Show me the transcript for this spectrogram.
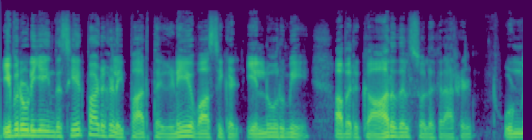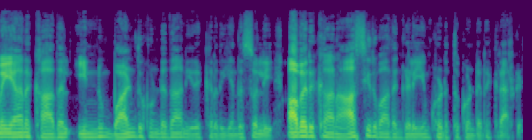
இவருடைய இந்த செயற்பாடுகளை பார்த்த இணையவாசிகள் எல்லோருமே அவருக்கு ஆறுதல் சொல்லுகிறார்கள். உண்மையான காதல் இன்னும் வாழ்ந்து கொண்டுதான் இருக்கிறது என்று சொல்லி அவருக்கான ஆசீர்வாதங்களையும் கொடுத்து கொண்டிருக்கிறார்கள்.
